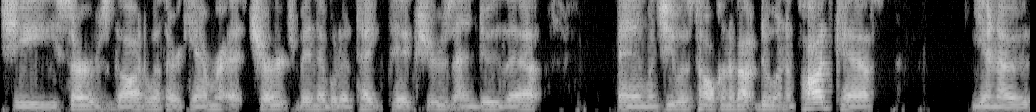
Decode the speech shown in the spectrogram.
She serves God with her camera at church, being able to take pictures and do that. And when she was talking about doing a podcast, you know,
